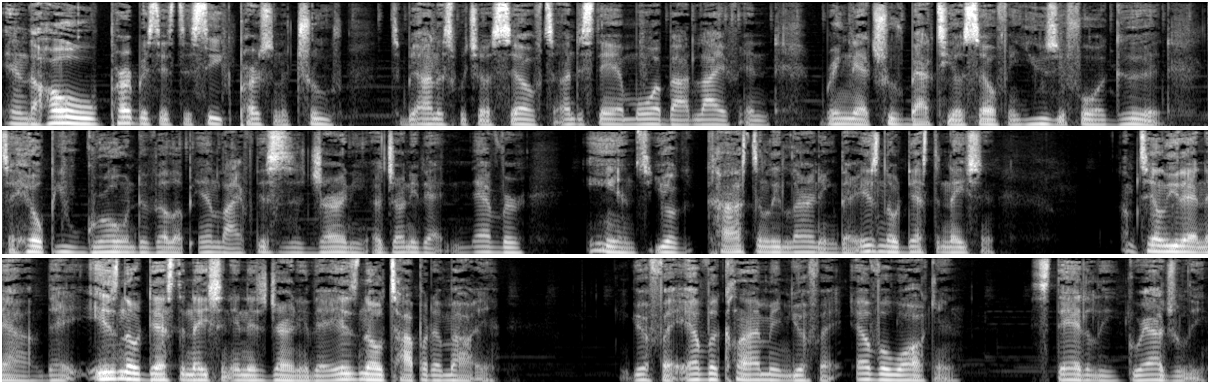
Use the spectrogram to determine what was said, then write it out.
And the whole purpose is to seek personal truth, to be honest with yourself, to understand more about life and bring that truth back to yourself and use it for good to help you grow and develop in life. This is a journey, a journey that never ends. You're constantly learning. There is no destination. I'm telling you that now. There is no destination in this journey. There is no top of the mountain. You're forever climbing, you're forever walking steadily, gradually.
